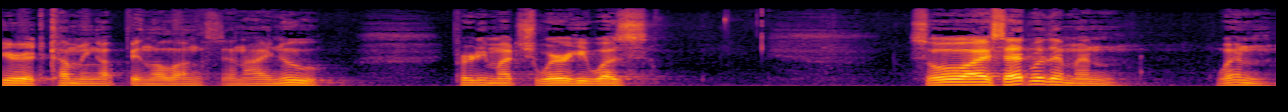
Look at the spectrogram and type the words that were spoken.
hear it coming up in the lungs, and I knew pretty much where he was. So I sat with him, and when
